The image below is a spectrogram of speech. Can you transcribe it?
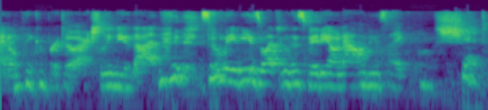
I don't think Humberto actually knew that. so maybe he's watching this video now and he's like, oh shit.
